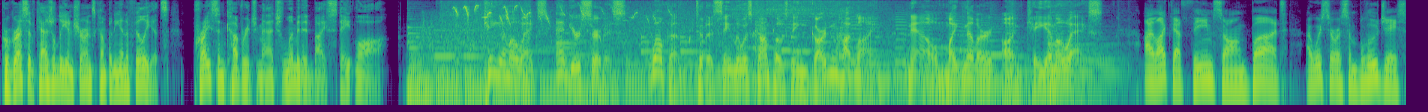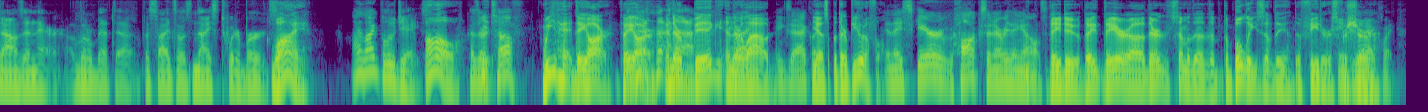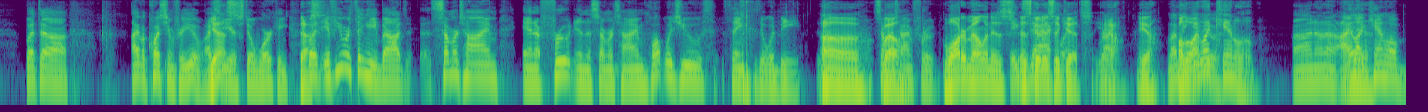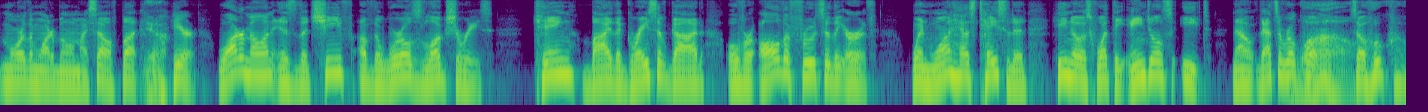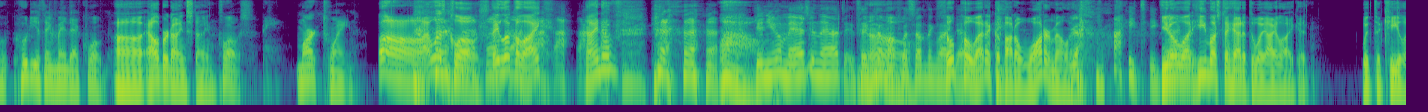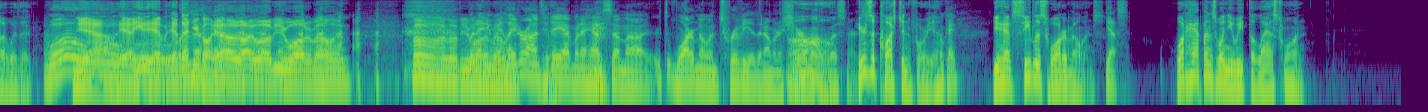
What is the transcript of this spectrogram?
Progressive Casualty Insurance Company and Affiliates. Price and coverage match limited by state law. KMOX and your service. Welcome to the St. Louis Composting Garden Hotline. Now, Mike Miller on KMOX. I like that theme song, but I wish there was some Blue Jay sounds in there a little bit uh, besides those nice Twitter birds. Why? I like Blue Jays. Oh, because they're y- tough. We've had. They are. They are, and they're big and they're Right, loud. Exactly. Yes, but they're beautiful. And they scare hawks and everything else. They do. They they are. Uh, they're some of the, the the bullies of the the feeders for sure. Exactly. But uh, I have a question for you. I Yes. see you're still working. Yes. But if you were thinking about uh, summertime and a fruit in the summertime, what would you think that would be? Uh, Summertime well, fruit. watermelon is as good as it gets. Right. Yeah, yeah. Let Although I like you- cantaloupe. Uh, no, no. I like Yeah. cantaloupe more than watermelon myself. But Yeah. here, watermelon is the chief of the world's luxuries, king by the grace of God over all the fruits of the earth. When one has tasted it, he knows what the angels eat. Now, that's a real Wow. quote. So, who who do you think made that quote? Uh, Albert Einstein. Close. Mark Twain. Oh, I was close. they look alike, kind of. Wow. Can you imagine that to come up with something like so that? So poetic about a watermelon. Right. Exactly. You know what? He must have had it the way I like it, with tequila with it. Whoa. Yeah, yeah. You have, and then you're going, oh, I love you, watermelon. Oh, I love you, But watermelon. anyway, later on today, I'm going to have some uh, watermelon trivia that I'm going to share with Oh, the listeners. Here's a question for you. okay. You have seedless watermelons. Yes. What happens when you eat the last one?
